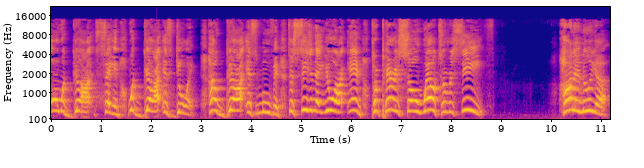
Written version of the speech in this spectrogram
on what God's saying, what God is doing, how God is moving, the season that you are in, preparing so well to receive. Hallelujah.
